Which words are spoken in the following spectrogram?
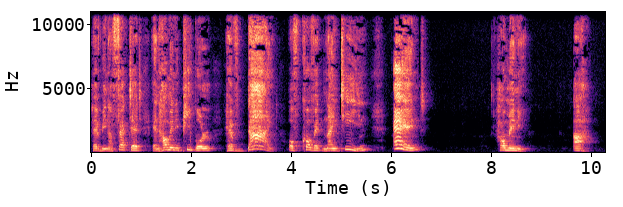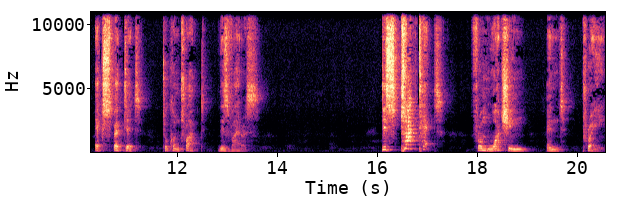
have been affected, and how many people have died of COVID 19, and how many are expected to contract this virus. Distracted from watching and praying.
